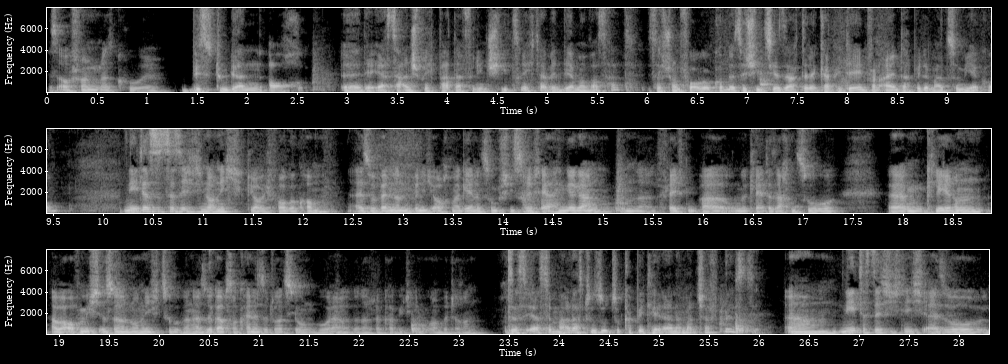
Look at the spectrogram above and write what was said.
ist auch schon ganz cool. Bist du dann auch äh, der erste Ansprechpartner für den Schiedsrichter, wenn der mal was hat? Ist das schon vorgekommen, dass der Schiedsrichter sagte, der Kapitän von Eintracht bitte mal zu mir kommen? Nee, das ist tatsächlich noch nicht, glaube ich, vorgekommen. Also wenn, dann bin ich auch mal gerne zum Schiedsrichter hingegangen, um da vielleicht ein paar ungeklärte Sachen zu ähm, klären. Aber auf mich ist er noch nicht zugegangen. Also gab es noch keine Situation, wo er gesagt hat, Kapitän, komm mal bitte ran. Ist das erste Mal, dass du so zu Kapitän einer Mannschaft bist? Ähm, nee, tatsächlich nicht. Also,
